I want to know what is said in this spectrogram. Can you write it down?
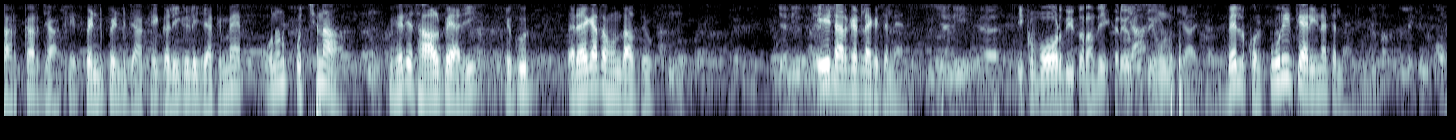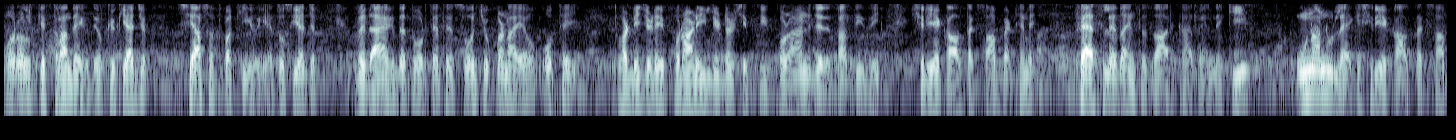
ਘਰ ਘਰ ਜਾ ਕੇ ਪਿੰਡ ਪਿੰਡ ਜਾ ਕੇ ਗਲੀ ਗਲੀ ਜਾ ਕੇ ਮੈਂ ਉਹਨਾਂ ਨੂੰ ਪੁੱਛਣਾ ਵੀ ਹਰੇ ਸਾਲ ਪਿਆ ਜੀ ਜੇ ਕੋਈ ਰਹਿ ਗਿਆ ਤਾਂ ਹੁਣ ਦੱਸ ਦਿਓ। ਇਹ ਟਾਰਗੇਟ ਲੈ ਕੇ ਚੱਲਿਆ ਜੀ। ਯਾਨੀ ਇੱਕ ਵਾਰ ਦੀ ਤਰ੍ਹਾਂ ਦੇਖ ਰਹੇ ਹੋ ਤੁਸੀਂ ਹੁਣ? ਯਾ ਯਾ ਬਿਲਕੁਲ ਪੂਰੀ ਤਿਆਰੀ ਨਾਲ ਚੱਲਿਆ ਜੀ ਮੈਂ। ਲੇਕਿਨ ਓਵਰਆਲ ਕਿਸ ਤਰ੍ਹਾਂ ਦੇਖਦੇ ਹੋ? ਕਿਉਂਕਿ ਅੱਜ ਸਿਆਸਤ ਪੱਕੀ ਹੋਈ ਹੈ। ਤੁਸੀਂ ਅੱਜ ਵਿਧਾਇਕ ਦੇ ਤੌਰ ਤੇ ਇੱਥੇ ਸਹੁੰ ਚੁੱਕਣ ਆਏ ਹੋ। ਉੱਥੇ ਤੁਹਾਡੀ ਜਿਹੜੇ ਪੁਰਾਣੀ ਲੀਡਰਸ਼ਿਪ ਸੀ ਪੁਰਾਣੇ ਜਿਹੜੇ ਸਾਥੀ ਸੀ ਸ਼੍ਰੀ ਅਕਾਲ ਤਖਤ ਸਾਹਿਬ ਬੈਠੇ ਨੇ। ਫੈਸਲੇ ਦਾ ਇੰਤਜ਼ਾਰ ਕਰ ਰਹੇ ਨੇ ਕਿ ਉਹਨਾਂ ਨੂੰ ਲੈ ਕੇ ਸ਼੍ਰੀ ਅਕਾਲ ਤਖਤ ਸਾਹਿਬ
